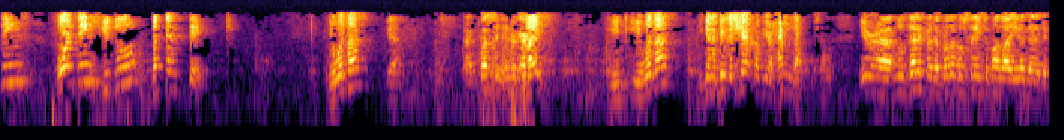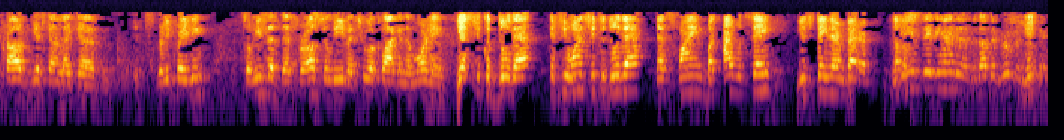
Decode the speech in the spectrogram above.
things. Four things you do the tenth day. You with us? Yeah. Uh, question in regards Guys, you, you with us? You're gonna be the sheikh of your hamla. Your uh, Muzdalifah, the brother was saying, subhanAllah, you know, the, the crowd gets kind of like, uh, it's really craving. So he said that for us to leave at 2 o'clock in the morning, Yes, you could do that. If he wants you to do that, that's fine. But I would say you stay there and better. can you stay behind the, without the group? And You- you can,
